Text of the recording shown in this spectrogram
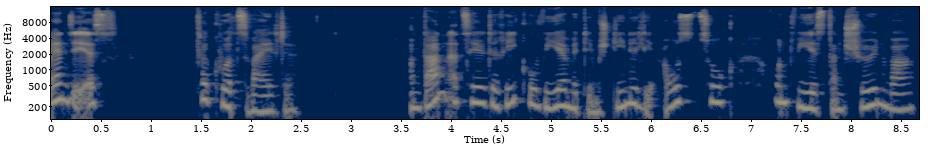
wenn sie es verkurzweilte. Und dann erzählte Rico, wie er mit dem Stineli auszog und wie es dann schön war,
